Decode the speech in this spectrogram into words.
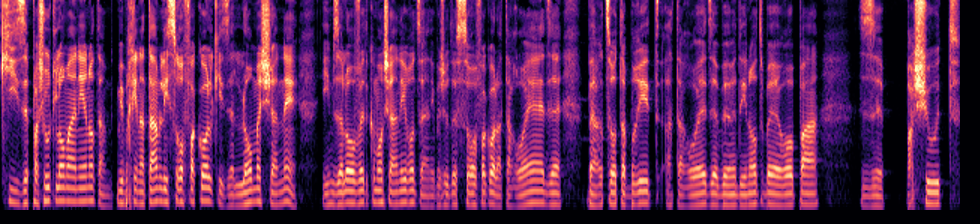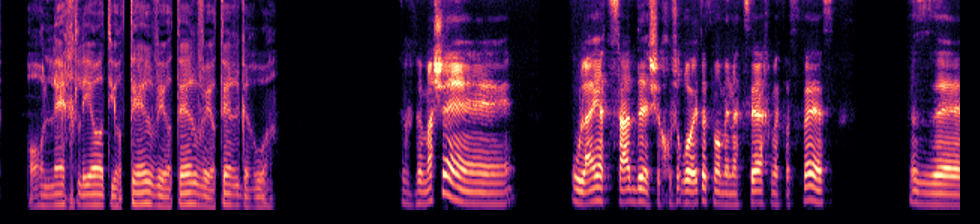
כי זה פשוט לא מעניין אותם. מבחינתם לשרוף הכל, כי זה לא משנה. אם זה לא עובד כמו שאני רוצה, אני פשוט אשרוף הכל. אתה רואה את זה בארצות הברית, אתה רואה את זה במדינות באירופה, זה פשוט הולך להיות יותר ויותר ויותר גרוע. ומה שאולי הצד שרואה את עצמו מנצח מפספס, זה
